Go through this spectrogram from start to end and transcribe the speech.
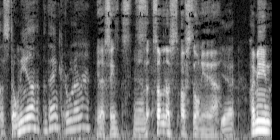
Estonia, I think, or whatever. Yeah, see, Yeah. something of, of Estonia. Yeah. Yeah, I mean,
